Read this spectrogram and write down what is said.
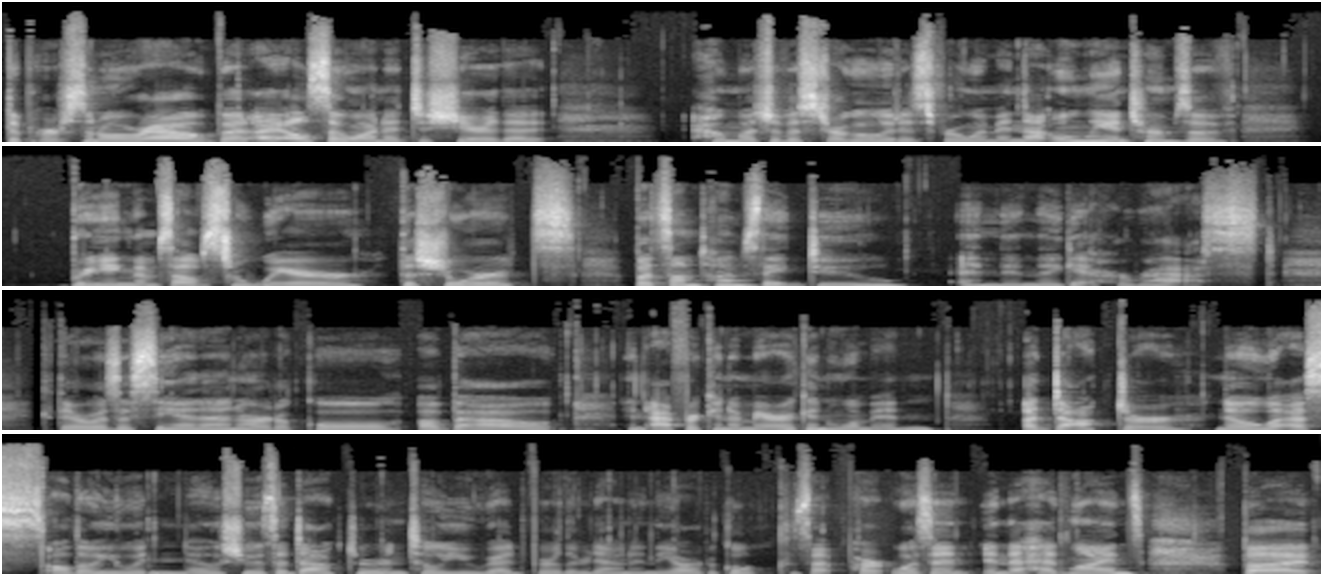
the personal route, but I also wanted to share that how much of a struggle it is for women, not only in terms of bringing themselves to wear the shorts, but sometimes they do and then they get harassed. There was a CNN article about an African American woman a doctor, no less, although you wouldn't know she was a doctor until you read further down in the article because that part wasn't in the headlines. But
